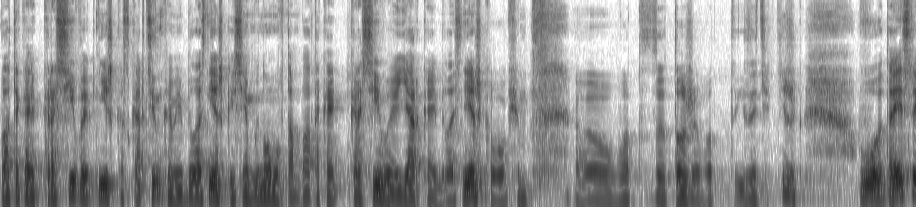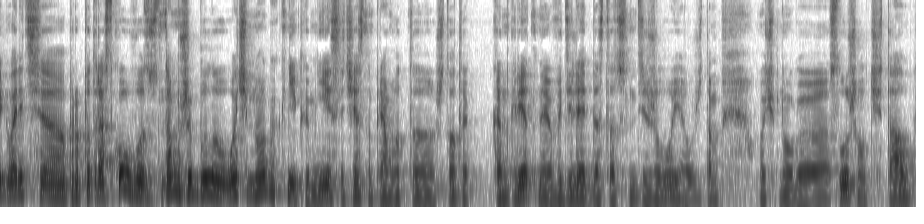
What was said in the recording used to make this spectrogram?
была такая красивая книжка с картинками Белоснежка и Семь гномов, там была такая красивая, яркая Белоснежка, в общем, э, вот тоже вот из этих книжек. Вот, а если говорить э, про подростковый возраст, ну, там уже было очень много книг, и мне, если честно, прям вот э, что-то конкретное выделять достаточно тяжело, я уже там очень много слушал, читал.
